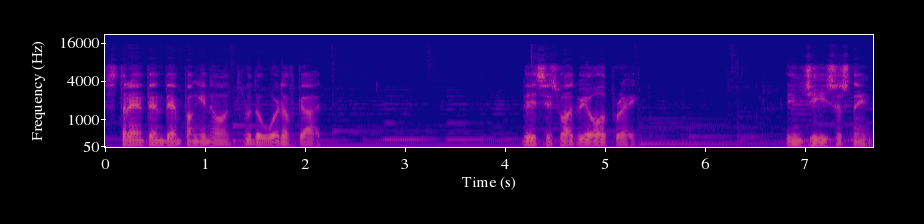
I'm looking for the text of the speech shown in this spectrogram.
Strengthen them, Panginoon, through the Word of God. This is what we all pray. In Jesus' name.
